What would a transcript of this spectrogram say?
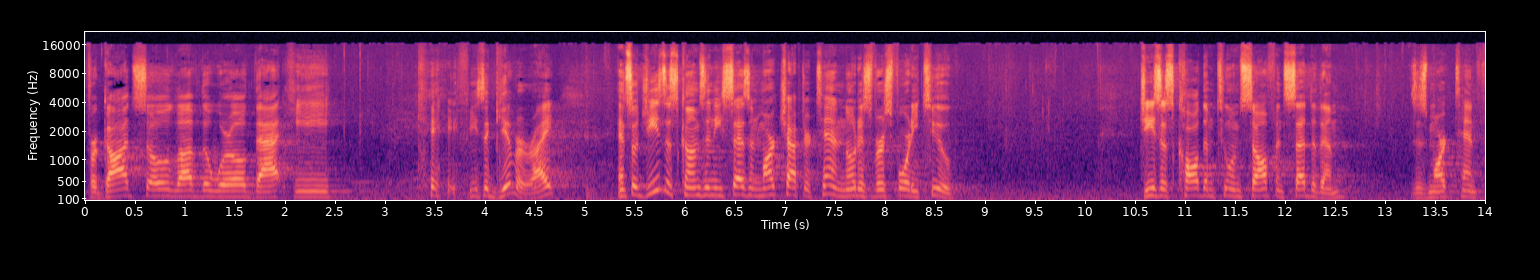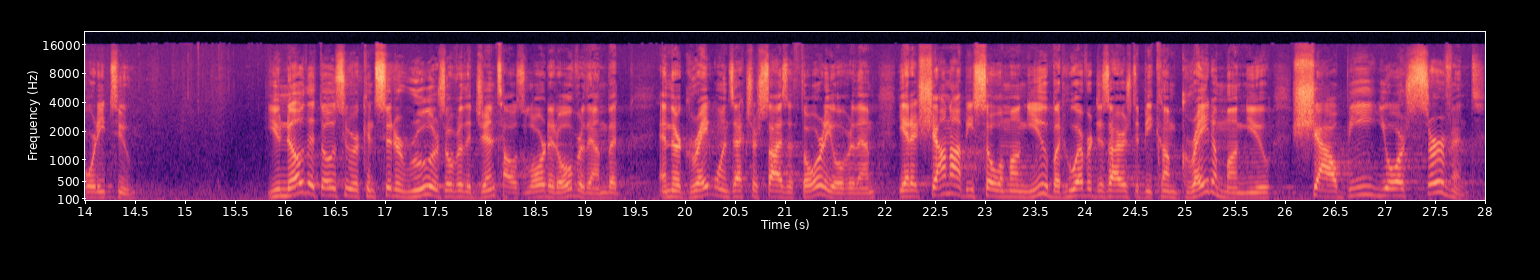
For God so loved the world that he gave. He's a giver, right? And so Jesus comes and he says in Mark chapter 10, notice verse 42. Jesus called them to himself and said to them, This is Mark 10 42. You know that those who are considered rulers over the Gentiles lord it over them, but and their great ones exercise authority over them. Yet it shall not be so among you, but whoever desires to become great among you shall be your servant.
